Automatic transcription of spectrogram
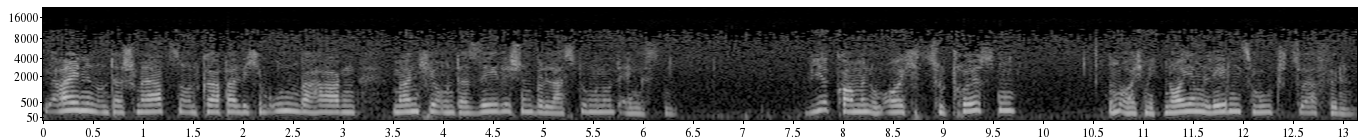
die einen unter Schmerzen und körperlichem Unbehagen, manche unter seelischen Belastungen und Ängsten. Wir kommen, um euch zu trösten, um euch mit neuem Lebensmut zu erfüllen.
